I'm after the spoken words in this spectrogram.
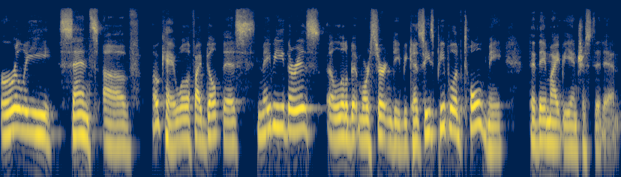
early sense of okay well if i built this maybe there is a little bit more certainty because these people have told me that they might be interested in.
